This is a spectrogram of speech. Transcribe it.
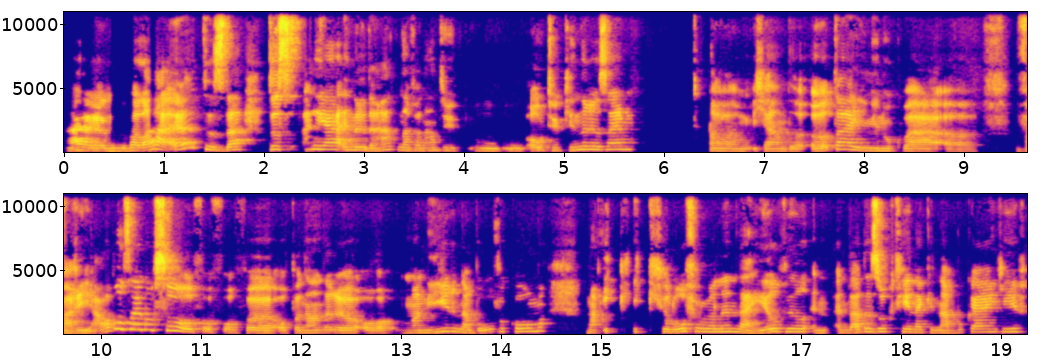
Ja, en voilà, hè. Dus, dat, dus ja, inderdaad, na vanaf u, hoe, hoe oud uw kinderen zijn, ehm, gaan de uitdagingen ook wat eh, variabel zijn of zo, of, of, of eh, op een andere oh, manier naar boven komen. Maar ik, ik geloof er wel in dat heel veel, en, en dat is ook hetgeen dat ik in dat boek aangeef,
